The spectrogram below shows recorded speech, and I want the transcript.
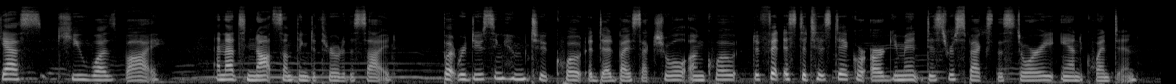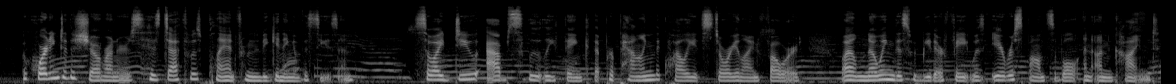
Yes, Q was bi, and that's not something to throw to the side. But reducing him to, quote, a dead bisexual, unquote, to fit a statistic or argument disrespects the story and Quentin. According to the showrunners, his death was planned from the beginning of the season. So I do absolutely think that propelling the Quelliot storyline forward while knowing this would be their fate was irresponsible and unkind.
